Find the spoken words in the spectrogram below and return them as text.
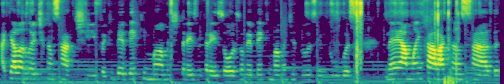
Aquela noite cansativa, que bebê que mama de três em três horas, ou bebê que mama de duas em duas, né? A mãe tá lá cansada,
